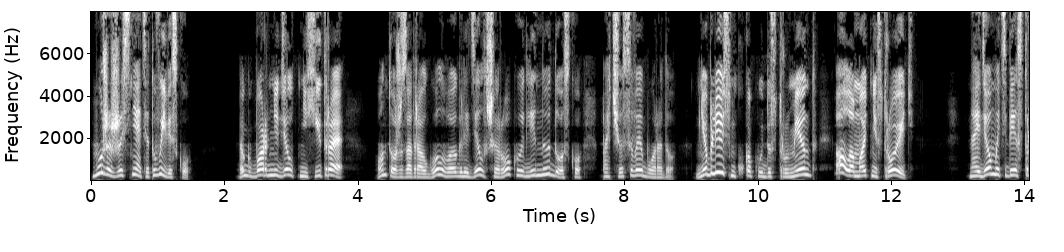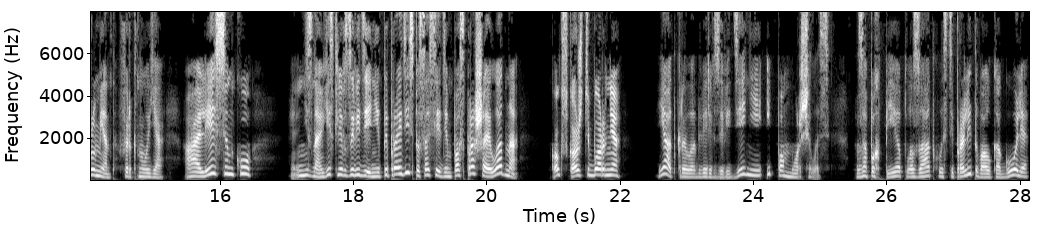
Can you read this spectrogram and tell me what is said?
можешь же снять эту вывеску?» «Так барни делать нехитрое». Он тоже задрал голову и оглядел широкую длинную доску, почесывая бороду. Мне блесенку какую-то инструмент, а ломать не строить. Найдем мы тебе инструмент, фыркнул я. А лесенку... Не знаю, есть ли в заведении, ты пройдись по соседям, поспрашай, ладно? Как скажете, барня. Я открыла дверь в заведение и поморщилась. Запах пепла, затхлости, пролитого алкоголя.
